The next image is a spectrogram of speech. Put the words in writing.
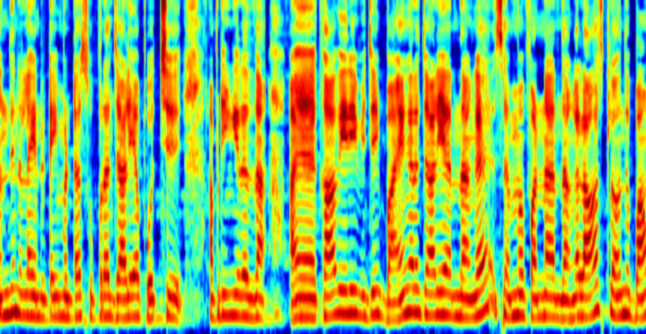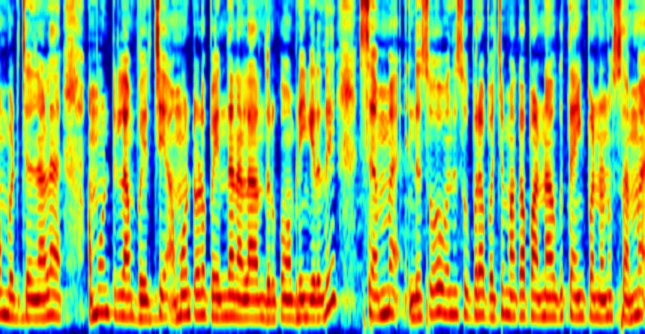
வந்து நல்லா என்டர்டெயின்மெண்ட்டாக சூப்பராக ஜாலியாக போச்சு. அப்படிங்கிறது தான் காவேரி விஜய் பயங்கர ஜாலியாக இருந்தாங்க. செம்ம ஃபன்னாக இருந்தாங்க. லாஸ்ட்டில் வந்து பாம்பு அடித்ததுனால அமௌண்ட் இல்லாமல் போயிடுச்சு அமௌண்ட்டோட போயிருந்தால் நல்லா இருந்திருக்கும் அப்படிங்கிறது செம்ம. இந்த ஷோ வந்து சூப்பராக போச்சு. மக்காப்பா அண்ணாவுக்கு தேங்க் பண்ணணும். செம்ம.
